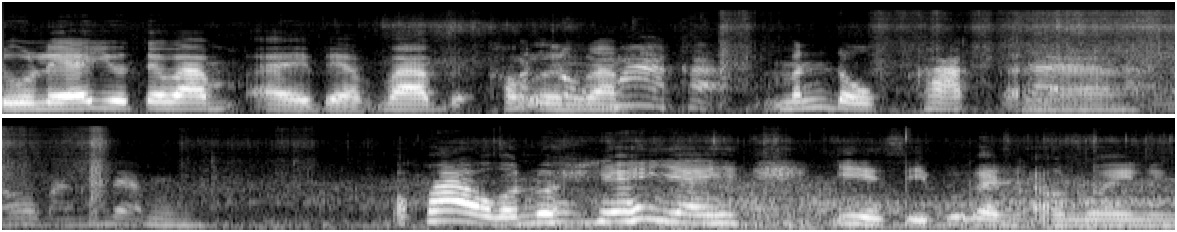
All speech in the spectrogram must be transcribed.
ดูแลอยู่แต่ว่าไอ้แบบว่าเขาเอิ้นว่า มัดกมากค่ะมันดกคักอะใช่นะค่ะแล้วมันแบบอืมมะพร้าวก็หน่วยใหญ่ๆยี่สิบเพื่อนเอาหน่วยหนึง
